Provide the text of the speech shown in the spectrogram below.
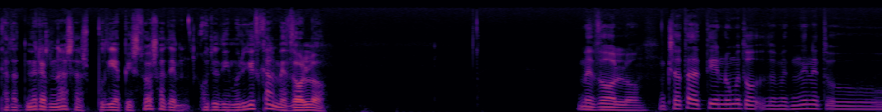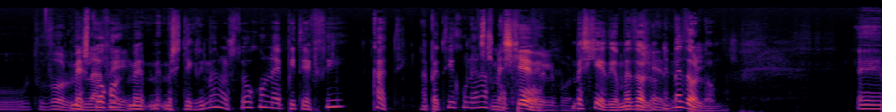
κατά την έρευνά σας που διαπιστώσατε ότι δημιουργήθηκαν με δόλο; Με δόλο. Εξαρτάται τι εννοούμε το, με την έννοια του, του δόλου. Με, δηλαδή, στόχο, με, με, με συγκεκριμένο στόχο να επιτευχθεί κάτι. Να πετύχουν ένα σκοπό. Με σχέδιο, λοιπόν. Με σχέδιο, με δόλο. σχέδιο. Ναι, με δόλο όμως. Ε,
